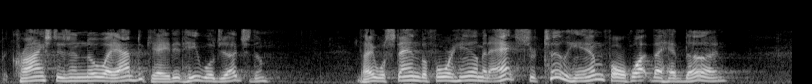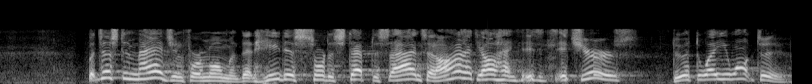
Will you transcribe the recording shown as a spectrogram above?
But Christ is in no way abdicated. He will judge them. They will stand before Him and answer to Him for what they have done. But just imagine for a moment that He just sort of stepped aside and said, All right, y'all, it's yours. Do it the way you want to.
